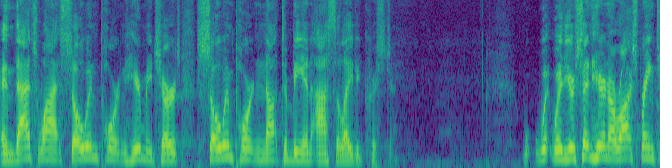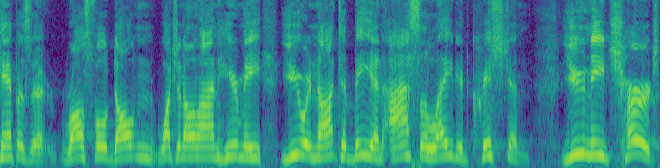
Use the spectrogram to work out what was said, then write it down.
And that's why it's so important, hear me, church, so important not to be an isolated Christian. Whether you're sitting here in our Rock Spring campus, uh, Rossville, Dalton, watching online, hear me. You are not to be an isolated Christian. You need church.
